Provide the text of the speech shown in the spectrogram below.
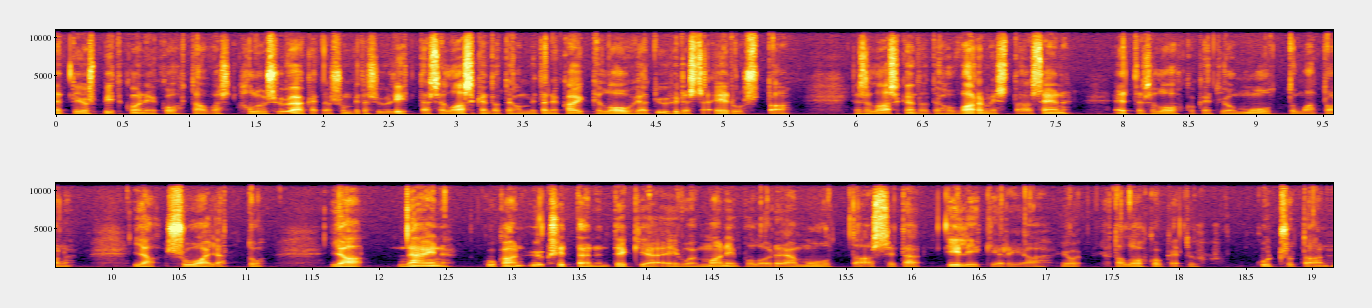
että jos Bitcoinia kohtaan haluaisi hyökätä, sun pitäisi ylittää se laskentateho, mitä ne kaikki louhijat yhdessä edustaa – ja se laskentateho varmistaa sen, että se lohkoketju on muuttumaton ja suojattu. Ja näin kukaan yksittäinen tekijä ei voi manipuloida ja muuttaa sitä tilikirjaa, jota lohkoketju kutsutaan.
